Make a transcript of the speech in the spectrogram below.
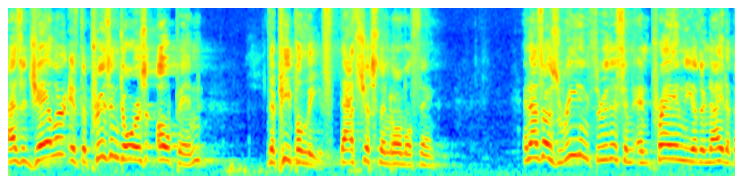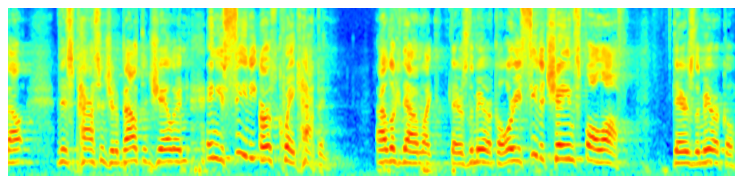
As a jailer, if the prison doors open, the people leave. That's just the normal thing. And as I was reading through this and, and praying the other night about this passage and about the jailer, and, and you see the earthquake happen. I look down, I'm like, there's the miracle. Or you see the chains fall off, there's the miracle.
